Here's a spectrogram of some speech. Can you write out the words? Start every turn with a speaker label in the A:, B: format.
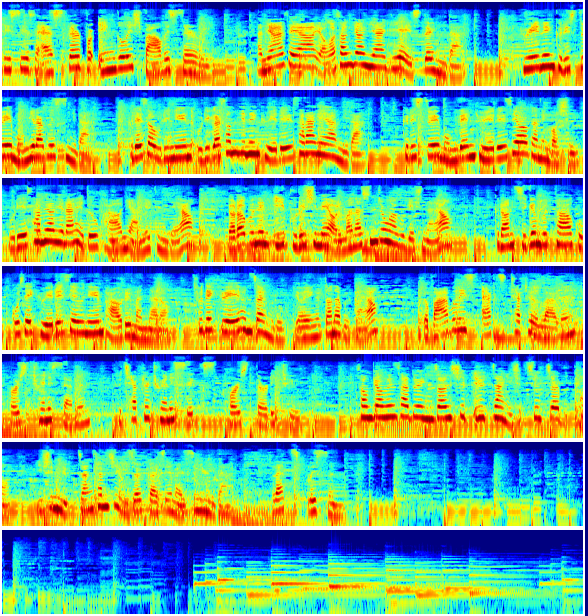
A: This is Esther for English Bible Story. 안녕하세요. 영어 성경 이야기의 에스더입니다. 교회는 그리스도의 몸이라고 했습니다. 그래서 우리는 우리가 섬기는 교회를 사랑해야 합니다. 그리스도의 몸된 교회를 세워가는 것이 우리의 사명이라 해도 과언이 아닐 텐데요. 여러분은 이 부르심에 얼마나 순종하고 계시나요? 그럼 지금부터 곳곳에 교회를 세우는 바울을 만나러 초대교회 현장으로 여행을 떠나볼까요? The Bible is Acts chapter 11, verse 27 to chapter 26, verse 32. 성경은 사도행전 11장 27절부터 26장 32절까지의 말씀입니다. Let's listen.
